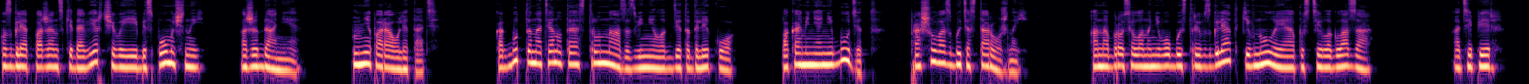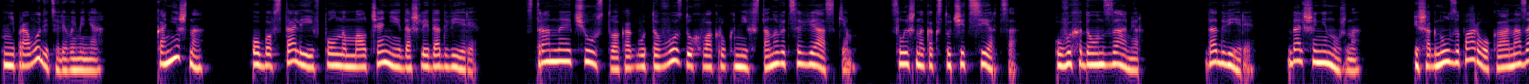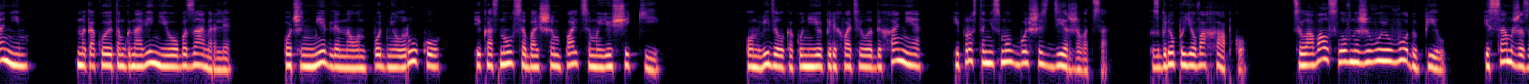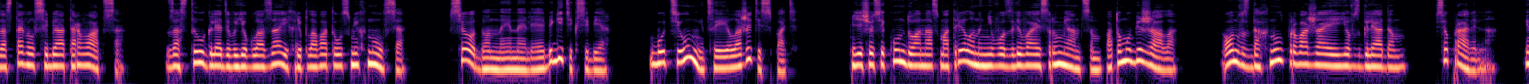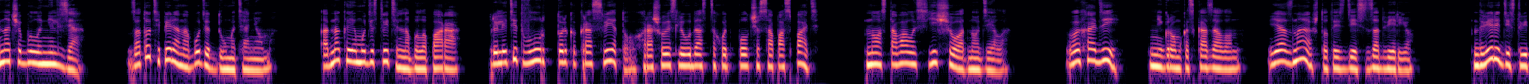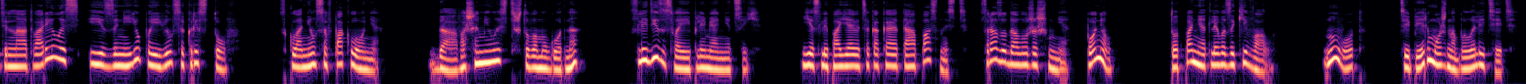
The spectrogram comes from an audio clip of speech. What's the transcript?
Взгляд по-женски доверчивый и беспомощный. Ожидание. Мне пора улетать. Как будто натянутая струна зазвенела где-то далеко. Пока меня не будет, прошу вас быть осторожной. Она бросила на него быстрый взгляд, кивнула и опустила глаза. «А теперь не проводите ли вы меня?» «Конечно». Оба встали и в полном молчании дошли до двери. Странное чувство, как будто воздух вокруг них становится вязким. Слышно, как стучит сердце. У выхода он замер, до двери. Дальше не нужно. И шагнул за порог, а она за ним. На какое-то мгновение оба замерли. Очень медленно он поднял руку и коснулся большим пальцем ее щеки. Он видел, как у нее перехватило дыхание и просто не смог больше сдерживаться. Сгреб ее в охапку. Целовал, словно живую воду пил, и сам же заставил себя оторваться. Застыл, глядя в ее глаза, и хрипловато усмехнулся. Все, Донна Энелия, бегите к себе. Будьте умницей и ложитесь спать». Еще секунду она смотрела на него, заливаясь румянцем, потом убежала. Он вздохнул, провожая ее взглядом. Все правильно, иначе было нельзя. Зато теперь она будет думать о нем. Однако ему действительно было пора. Прилетит в Лурд только к рассвету, хорошо, если удастся хоть полчаса поспать. Но оставалось еще одно дело. «Выходи», — негромко сказал он. Я знаю, что ты здесь, за дверью». Дверь действительно отворилась, и из-за нее появился Крестов. Склонился в поклоне. «Да, ваша милость, что вам угодно? Следи за своей племянницей. Если появится какая-то опасность, сразу доложишь мне, понял?» Тот понятливо закивал. «Ну вот, теперь можно было лететь».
